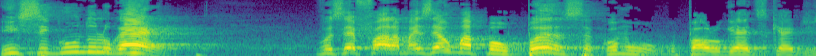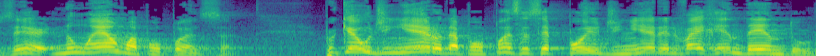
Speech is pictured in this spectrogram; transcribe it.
Em segundo lugar, você fala, mas é uma poupança, como o Paulo Guedes quer dizer? Não é uma poupança. Porque o dinheiro da poupança, você põe o dinheiro, ele vai rendendo.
